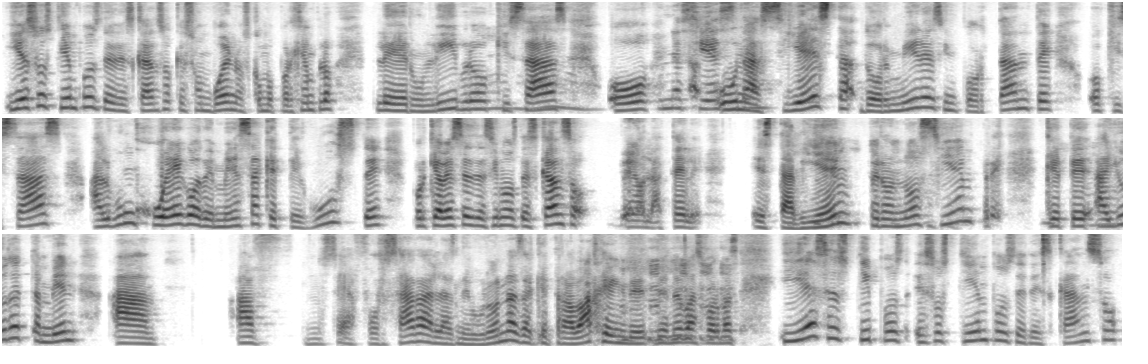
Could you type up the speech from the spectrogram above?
y esos tiempos de descanso que son buenos, como por ejemplo leer un libro quizás mm, o una siesta. una siesta, dormir es importante o quizás algún juego de mesa que te guste, porque a veces decimos descanso, veo la tele. Está bien, pero no siempre. Que te ayude también a, no sé, a forzar a las neuronas a que trabajen de, nuevas formas. Y esos tipos, esos tiempos de descanso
